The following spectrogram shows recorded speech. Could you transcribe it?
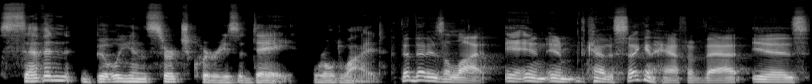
7 billion search queries a day worldwide. That, that is a lot. And, and kind of the second half of that is,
